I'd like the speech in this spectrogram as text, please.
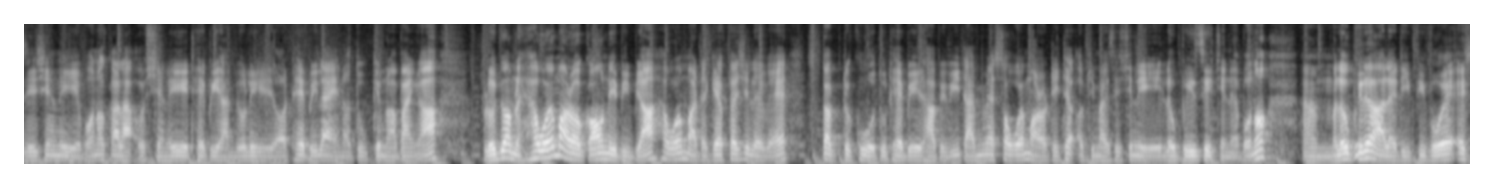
optimization လေးတွေပေါ့နော် color option လေးတွေထည့်ပေးရမျိုးလေးတွေတော့ထည့်ပေးလိုက်ရင်တော့သူကင်မရာဘိုင်းကဘယ်လိုပြောမလဲ hardware မှာတော့ကောင်းနေပြီဗျာ hardware မှာတကယ် flash level spec တခုကိုသူထည့်ပေးထားပြီးပြီဒါပေမဲ့ software မှာတော့ data optimization လေးလုပ်ပေးစေချင်တယ်ပေါ့နော်အမ်မလုပ်ပေးတာကလည်းဒီ Vivo ရဲ့ X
